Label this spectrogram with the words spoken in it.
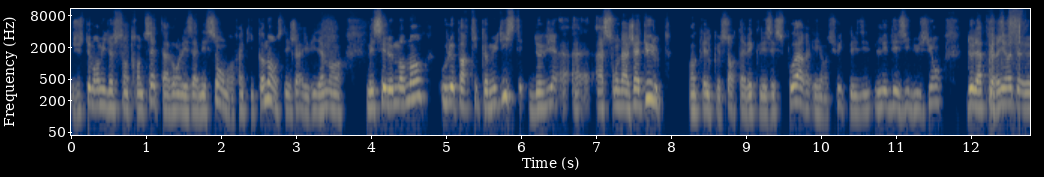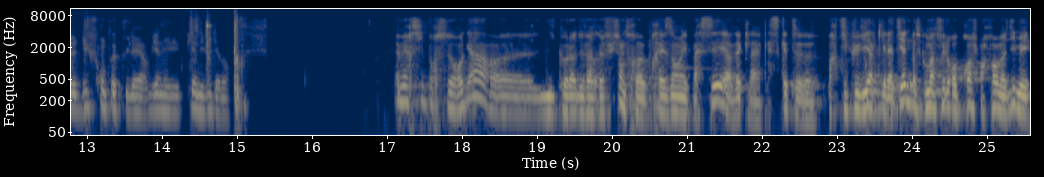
justement 1937, avant les années sombres, enfin qui commencent déjà évidemment, mais c'est le moment où le Parti communiste devient à son âge adulte, en quelque sorte avec les espoirs et ensuite les, désillusions de la période euh, du Front populaire, bien, évidemment. Merci pour ce regard, euh, Nicolas de Vadrefus, entre présent et passé, avec la casquette euh, particulière qui est la tienne, parce qu'on m'a fait le reproche, parfois on m'a dit, mais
